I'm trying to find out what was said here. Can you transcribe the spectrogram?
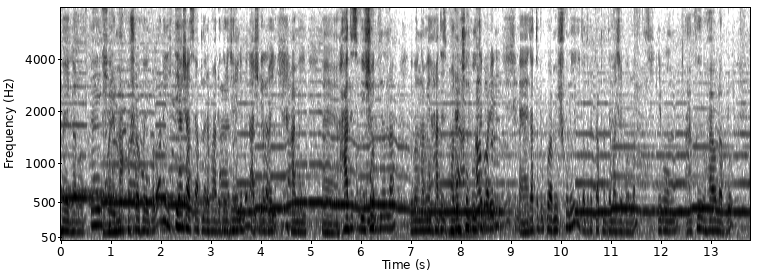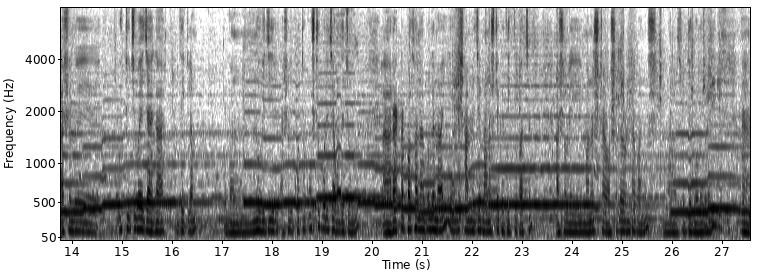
হয়ে গেল এবারে মাকড়সা হয়ে গেল অনেক ইতিহাস আছে আপনারা ভালো করে জেনে নেবেন। আসলে ভাই আমি হাদিস বিশেষজ্ঞ না এবং আমি হাদিস ভালো বলতে পারিনি যতটুকু আমি শুনি ততটুকু আপনাদের মাঝে বললাম। এবং খুবই ভালো লাগল। আসলে ঐতিহ্যবাহী জায়গা দেখলাম এবং নবীজির আসলে কত কষ্ট করেছে আমাদের জন্য। আর একটা কথা না বললে নয় এই সামনে যে মানুষটাকে দেখতে পাচ্ছেন আসলে মানুষটা অসাধারণটা মানুষ আমার সত্যি বড় ভাই হ্যাঁ,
